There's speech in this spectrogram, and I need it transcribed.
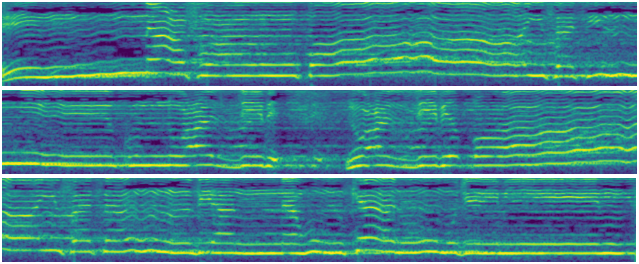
إن نعف عن طائفة منكم نعذب نعذب طائفة بأنهم كانوا مجرمين.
